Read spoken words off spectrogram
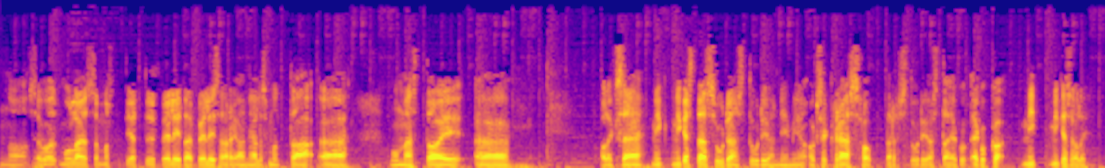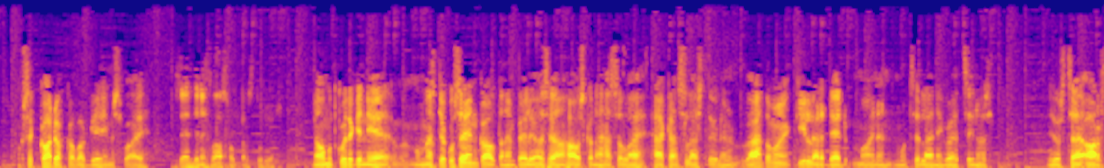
No, se voi, mulla ei ole semmoista tiettyä peli- tai pelisarjaa mielessä, mutta ää, mun mielestä toi, öö, oliko se, mik, mikäs tää Sudan Studion nimi on? Onko se Grasshopper Studios tai joku, eiku, ka, mi, mikä se oli? Onko se Kadokawa Games vai? Se entinen Grasshopper Studios. No, mut kuitenkin niin, mun mielestä joku sen kaltainen peli olisi ihan hauska nähdä sellainen hack and slash tyylinen. Vähän tommonen Killer Dead-mainen, mut sillä niinku, että siinä olisi just se art,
